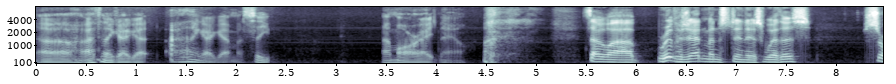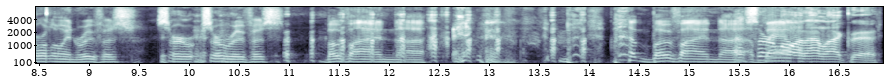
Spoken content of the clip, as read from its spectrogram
uh, I think I got I think I got my seat. I'm all right now. so uh, Rufus Edmisten is with us. Sirloin Rufus, Sir Sir Rufus, bovine uh, bovine uh, That's sirloin. I like that.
